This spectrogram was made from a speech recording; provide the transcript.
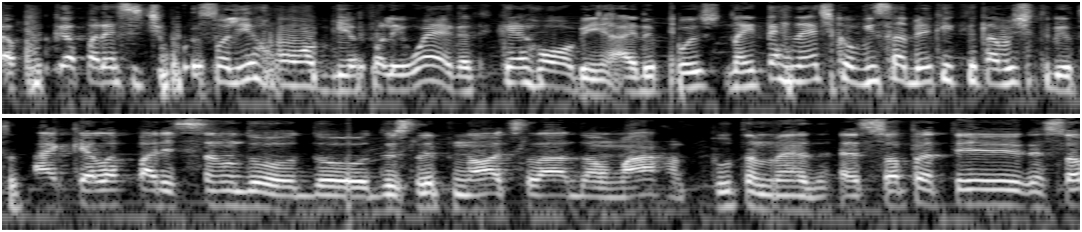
É porque aparece, tipo, eu só li Robin. Eu falei, ué, o que que é Robin? Aí depois, na internet que eu vim saber o que que tava escrito. Aquela aparição do, do, do Slipknot lá, do Amarra, puta merda. É só pra ter. É só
